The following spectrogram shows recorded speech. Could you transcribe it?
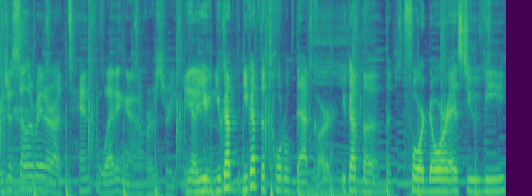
We just celebrated our 10th wedding anniversary. You know, you, you got you got the total dad car. You got the the four door SUV.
